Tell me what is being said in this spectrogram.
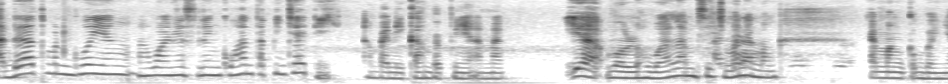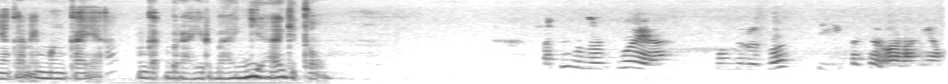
ada teman gue yang awalnya selingkuhan tapi jadi sampai nikah sampai punya anak. Ya walau walam sih. Cuman Ada, emang emang kebanyakan emang kayak nggak berakhir bahagia gitu tapi menurut gue ya menurut lo si pacar orang yang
